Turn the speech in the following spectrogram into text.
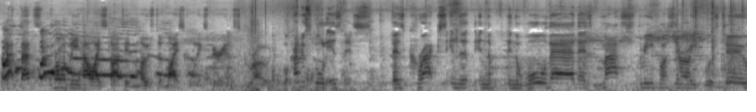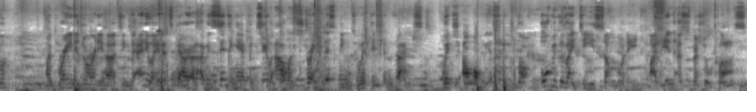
That, that's probably how I started most of my school experience. Grown. What kind of school is this? There's cracks in the in the in the wall there. There's maths. Three plus zero equals two. My brain is already hurting. But anyway, let's carry on. I've been sitting here for two hours straight listening to addition facts, which are obviously wrong. All because I tease somebody. I'm in a special class.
